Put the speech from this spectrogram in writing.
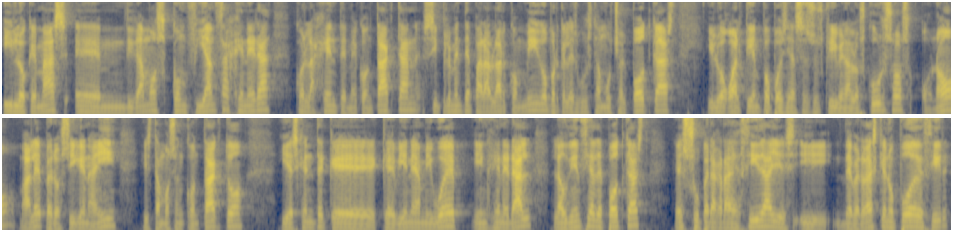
y lo que más, em, digamos, confianza genera con la gente. Me contactan simplemente para hablar conmigo porque les gusta mucho el podcast y luego al tiempo pues ya se suscriben a los cursos o no, ¿vale? Pero siguen ahí y estamos en contacto y es gente que, que viene a mi web y en general la audiencia de podcast es súper agradecida y, y de verdad es que no puedo decir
